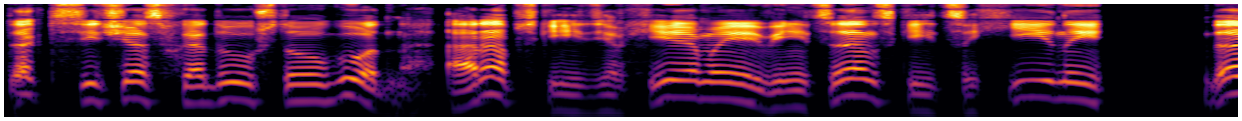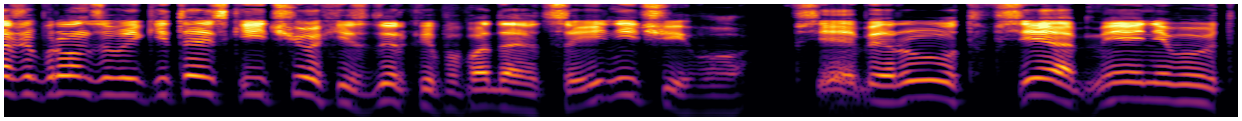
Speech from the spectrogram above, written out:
Так-то сейчас в ходу что угодно. Арабские дирхемы, венецианские цехины, даже бронзовые китайские чохи с дыркой попадаются, и ничего. Все берут, все обменивают,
